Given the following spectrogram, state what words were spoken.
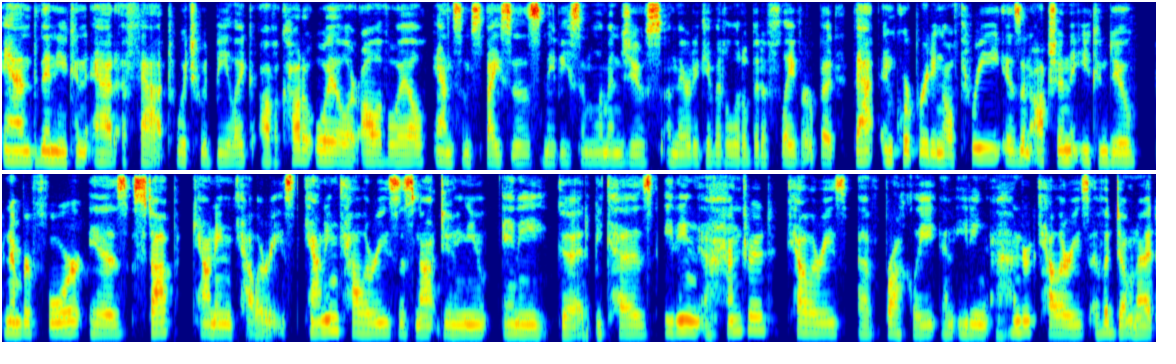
And then you can add a fat, which would be like avocado oil or olive oil and some spices, maybe some lemon juice on there to give it a little bit of flavor. But that incorporating all three is an option that you can do. Number four is stop counting calories. Counting calories is not doing you any good because eating 100 calories of broccoli and eating 100 calories of a donut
